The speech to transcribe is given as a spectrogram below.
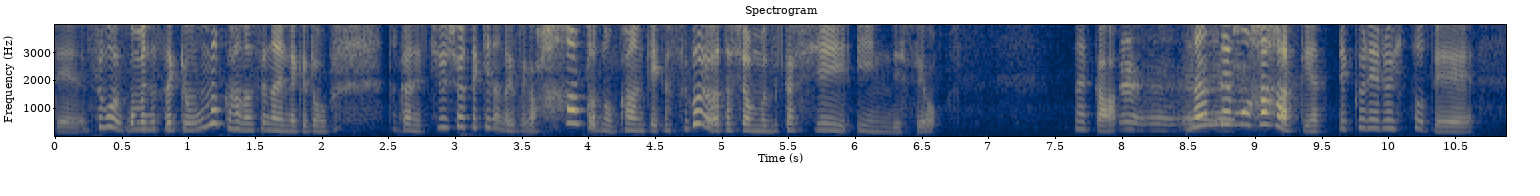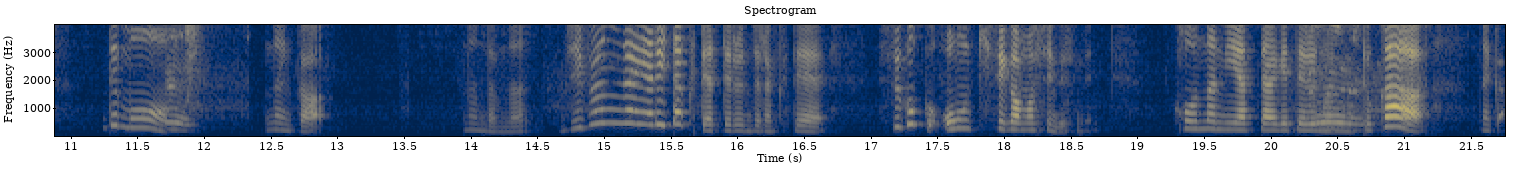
てすごいごめんなさい今日うまく話せないんだけどなんかね抽象的なんだけど母との関係がすごい私は難しいんですよ。なんか何でも母ってやってくれる人ででもうんなんかなんだろうな自分がやりたくてやってるんじゃなくてすごく恩着せがましいんですね。こんなにやってあげてるのにとか、なんか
